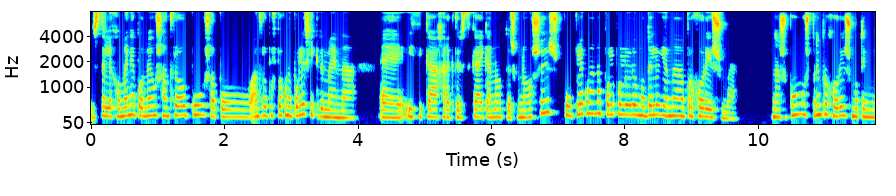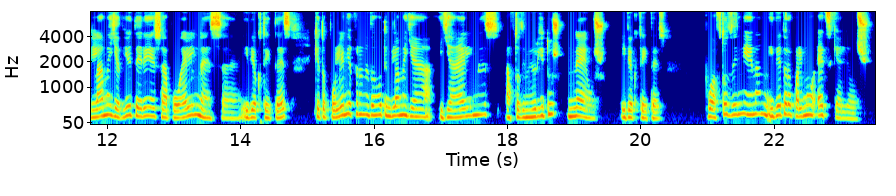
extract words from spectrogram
στελεχωμένοι από νέους ανθρώπους, από ανθρώπους που έχουν πολύ συγκεκριμένα ε, ηθικά, χαρακτηριστικά, ικανότητες, γνώσεις, που πλέκουν ένα πολύ πολύ ωραίο μοντέλο για να προχωρήσουμε. Να σου πω όμως πριν προχωρήσουμε ότι μιλάμε για δύο εταιρείες από Έλληνες ε, ιδιοκτήτες και το πολύ ενδιαφέρον εδώ ότι μιλάμε για, για Έλληνες αυτοδημιούργητους νέους ιδιοκτήτες. Που αυτό δίνει έναν ιδιαίτερο παλμό έτσι κι αλλιώς.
